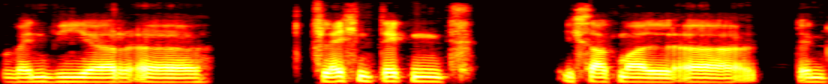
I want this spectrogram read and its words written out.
Wenn wir äh, flächendeckend, ich sag mal, äh, den,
